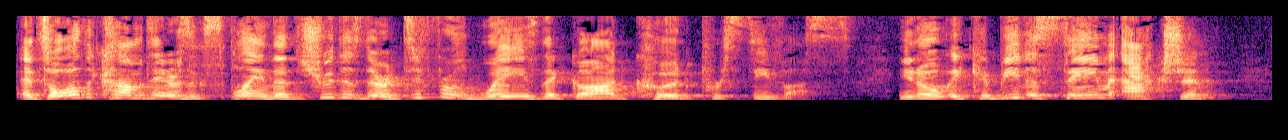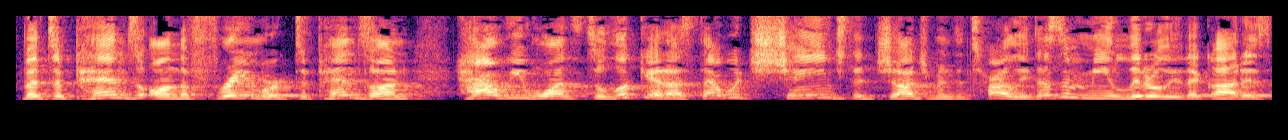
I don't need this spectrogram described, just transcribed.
And so all the commentators explain that the truth is there are different ways that God could perceive us. You know, it could be the same action, but depends on the framework, depends on how he wants to look at us. That would change the judgment entirely. It doesn't mean literally that God is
